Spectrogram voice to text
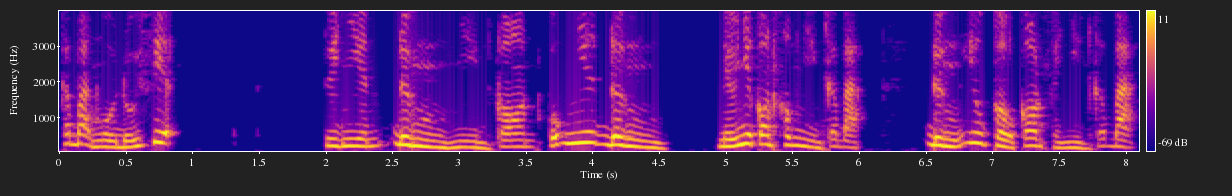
các bạn ngồi đối diện. Tuy nhiên, đừng nhìn con, cũng như đừng, nếu như con không nhìn các bạn, đừng yêu cầu con phải nhìn các bạn.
